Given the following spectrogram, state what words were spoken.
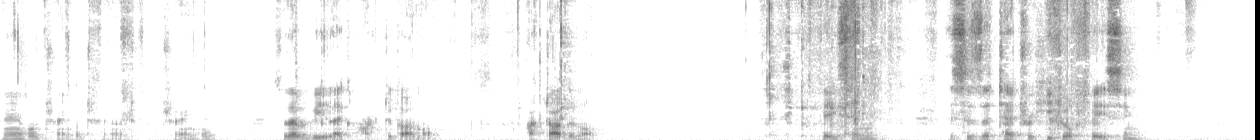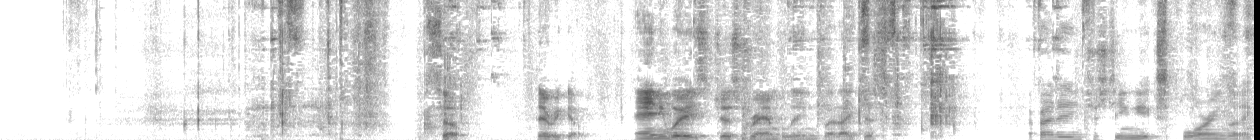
triangle, triangle, triangle, triangle. So that would be like octagonal, octagonal facing. This is a tetrahedral facing. So there we go. Anyways, just rambling, but I just, I found it interesting exploring like,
